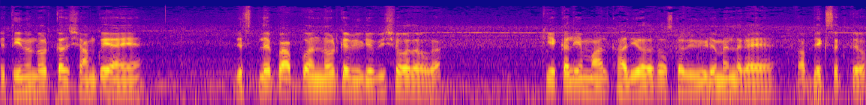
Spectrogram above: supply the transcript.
ये तीनों लोड कल शाम को ही आए हैं। डिस्प्ले पर आपको अनलोड का वीडियो भी शो हो रहा होगा कि ये कल ये माल खाली हो रहा था, उसका भी वीडियो मैंने लगाया है तो आप देख सकते हो।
